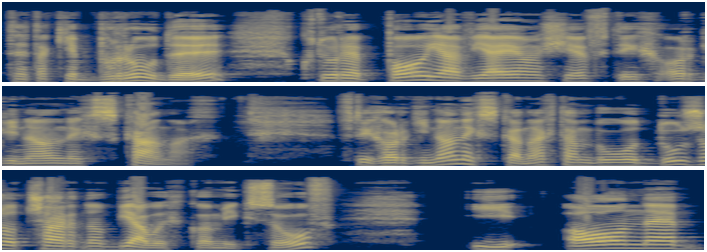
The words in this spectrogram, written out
te takie brudy, które pojawiają się w tych oryginalnych skanach. W tych oryginalnych skanach tam było dużo czarno-białych komiksów i one,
